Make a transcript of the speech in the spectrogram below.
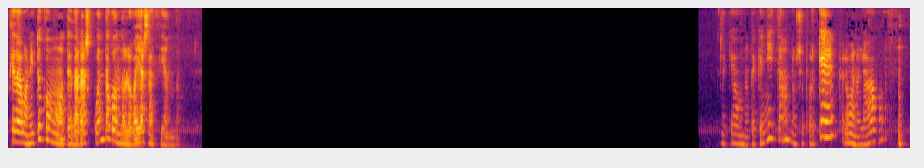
queda bonito como te darás cuenta cuando lo vayas haciendo. Aquí hago una pequeñita, no sé por qué, pero bueno, la hago.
